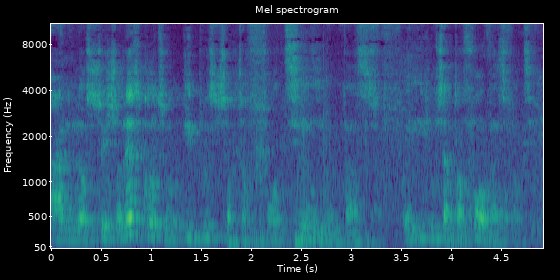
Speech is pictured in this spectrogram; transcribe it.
an illustration. Let's go to Hebrews chapter 14, verse eh, Hebrews chapter 4, verse 14.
